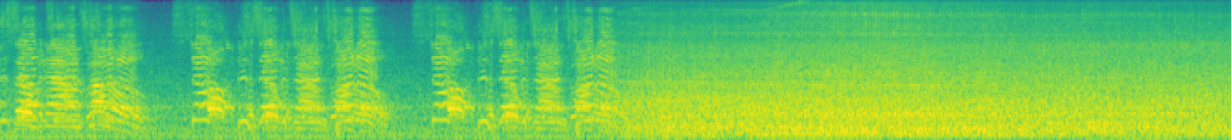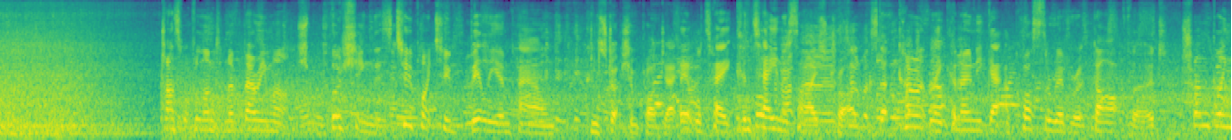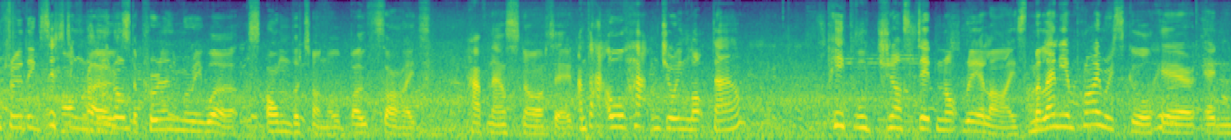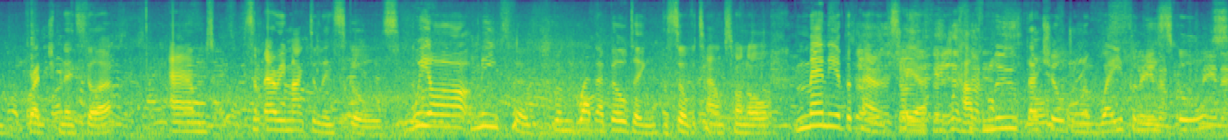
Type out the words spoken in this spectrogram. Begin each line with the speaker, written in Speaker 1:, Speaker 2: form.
Speaker 1: the Silvertown Tunnel! Stop the Silvertown Tunnel! Stop the Silvertown Tunnel!
Speaker 2: Transport for London are very much pushing this £2.2 billion construction project. It will take container-sized trucks that currently can only get across the river at Dartford, trundling through the existing roads. The preliminary works on the tunnel, both sides, have now started. And that all happened during lockdown. People just did not realise. Millennium Primary School here in Greenwich Peninsula and St Mary Magdalene schools. We are metres from where they're building the Silvertown Tunnel. Many of the parents here have moved their children away from these schools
